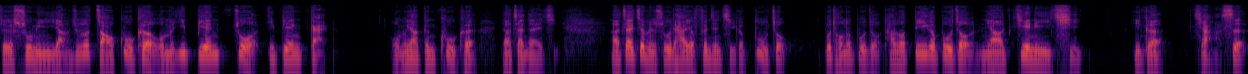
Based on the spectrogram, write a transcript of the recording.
这个书名一样，就是说找顾客，我们一边做一边改，我们要跟顾客要站在一起。啊，在这本书里还有分成几个步骤，不同的步骤。他说，第一个步骤你要建立起一个假设。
